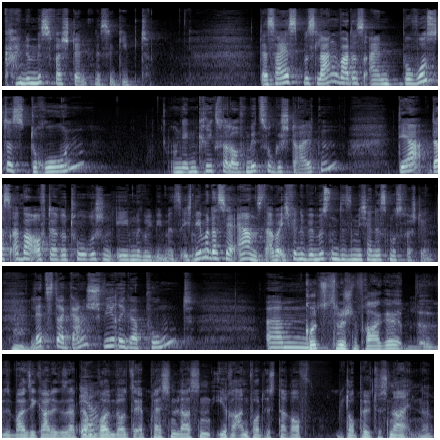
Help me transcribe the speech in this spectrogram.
keine Missverständnisse gibt. Das heißt, bislang war das ein bewusstes Drohen, um den Kriegsverlauf mitzugestalten, der das aber auf der rhetorischen Ebene geblieben ist. Ich nehme das ja ernst, aber ich finde, wir müssen diesen Mechanismus verstehen. Hm. Letzter ganz schwieriger Punkt. Ähm, Kurze Zwischenfrage, weil Sie gerade gesagt haben, ja? wollen wir uns erpressen lassen? Ihre Antwort ist darauf doppeltes Nein, ne?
